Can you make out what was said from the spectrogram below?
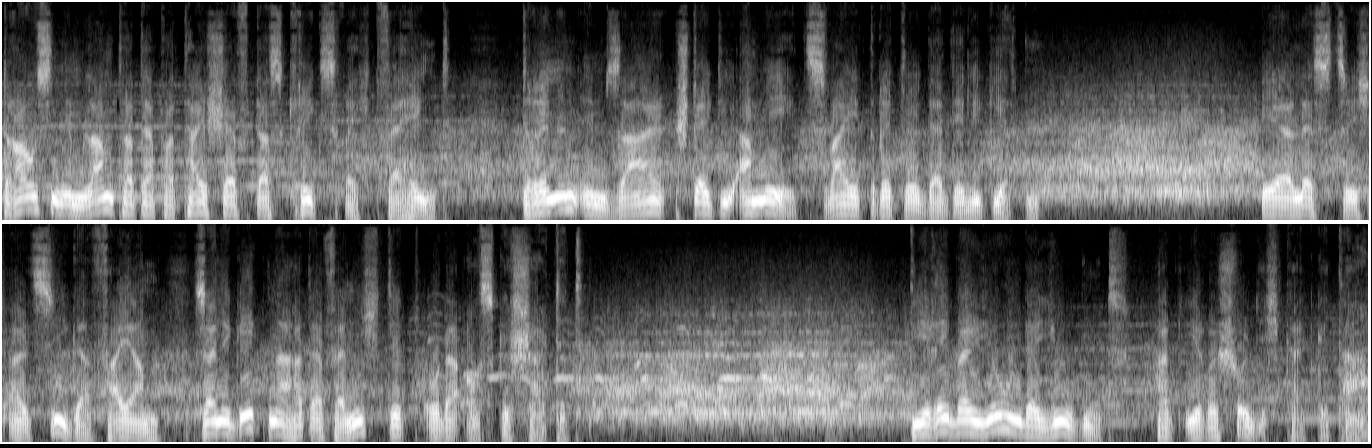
Draußen im Land hat der Parteichef das Kriegsrecht verhängt. Drinnen im Saal stellt die Armee zwei Drittel der Delegierten. Er lässt sich als Sieger feiern. Seine Gegner hat er vernichtet oder ausgeschaltet. Die Rebellion der Jugend hat ihre Schuldigkeit getan.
